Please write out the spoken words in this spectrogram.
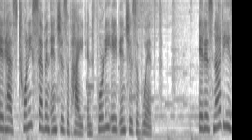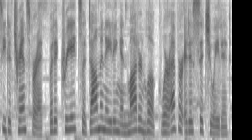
It has 27 inches of height and 48 inches of width. It is not easy to transfer it but it creates a dominating and modern look wherever it is situated.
